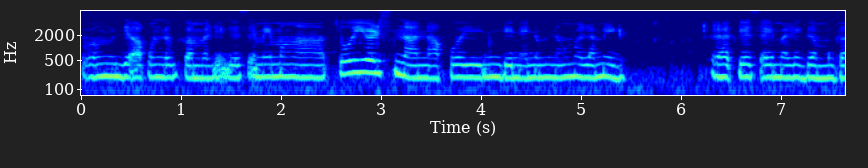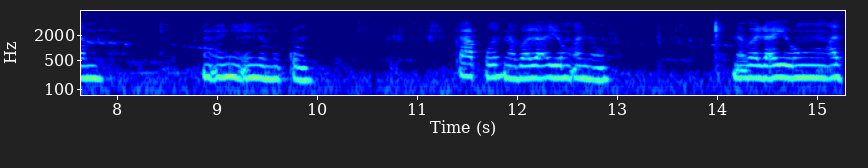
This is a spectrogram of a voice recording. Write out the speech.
kung hindi ako nagkamali guys, ay may mga 2 years na na ako hindi nainom ng malamig. Lahat guys ay maligam-gam ang iniinom ko. Tapos nawala yung ano, nawala yung as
